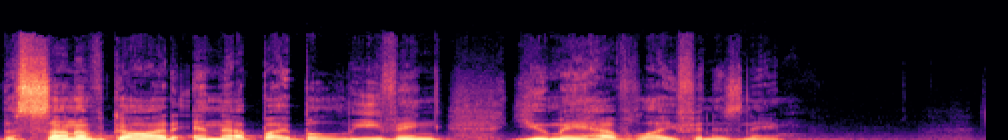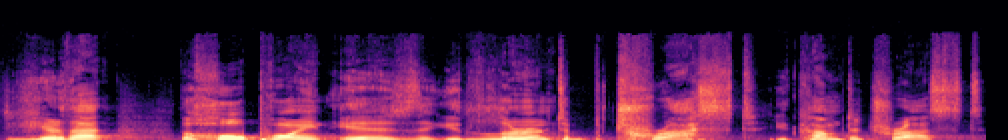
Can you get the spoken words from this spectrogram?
the Son of God, and that by believing you may have life in his name. Do you hear that? The whole point is that you learn to trust, you come to trust,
